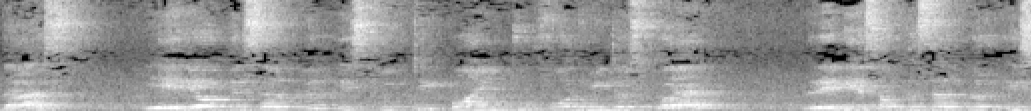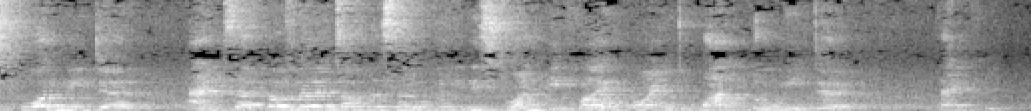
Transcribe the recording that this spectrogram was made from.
Thus Area of the circle is 50.24 meter square. Radius of the circle is 4 meter and circumference of the circle is 25.12 meter. Thank you.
